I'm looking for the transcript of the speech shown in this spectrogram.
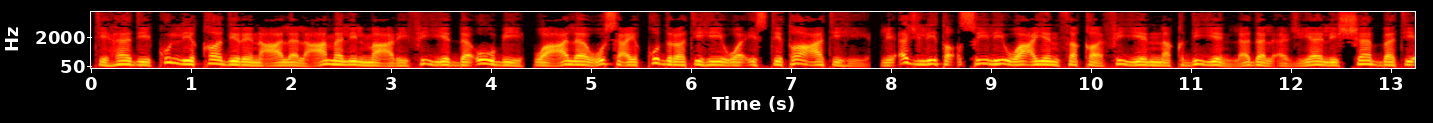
اجتهاد كل قادر على العمل المعرفي الدؤوب، وعلى وسع قدرته واستطاعته، لأجل تأصيل وعي ثقافي نقدي لدى الأجيال الشابة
